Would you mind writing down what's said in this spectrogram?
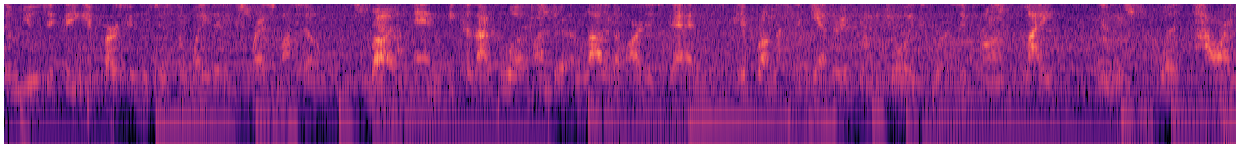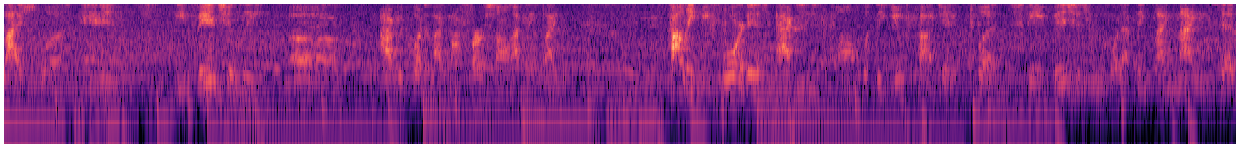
the music thing at first. It was just a way to express myself. Right. and because I grew up under a lot of the artists that it brought us together, it brought joy to us, it brought light to mm-hmm. What how our lives was, and eventually uh, I recorded like my first song. I think like probably before this actually um, with the Youth Project, but Steve Vicious recorded I think like '97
